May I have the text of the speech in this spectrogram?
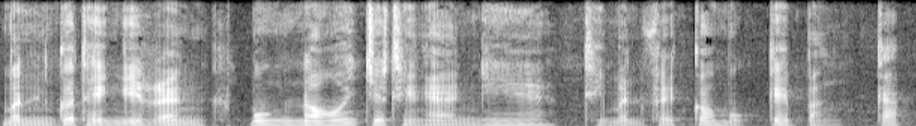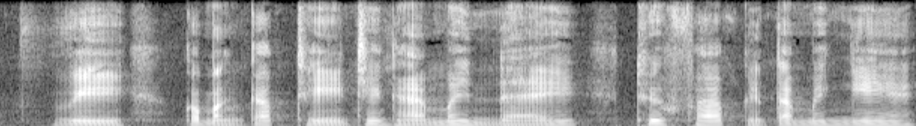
mình có thể nghĩ rằng muốn nói cho thiên hạ nghe thì mình phải có một cái bằng cấp. Vì có bằng cấp thì thiên hạ mới nể, thuyết pháp người ta mới nghe.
